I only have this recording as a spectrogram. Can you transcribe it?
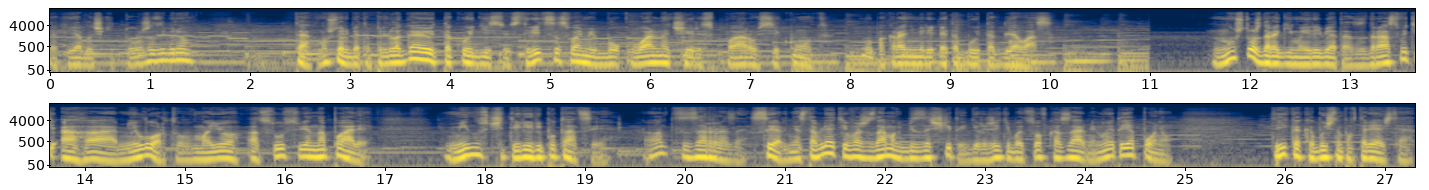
Так, яблочки тоже заберем. Так, ну что, ребята, предлагаю такое действие. Встретиться с вами буквально через пару секунд. Ну, по крайней мере, это будет так для вас. Ну что ж, дорогие мои ребята, здравствуйте. Ага, милорд, в мое отсутствие напали. Минус 4 репутации. Вот зараза. Сэр, не оставляйте ваш замок без защиты. Держите бойцов в казарме. Ну, это я понял. Ты, как обычно, повторяешься.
